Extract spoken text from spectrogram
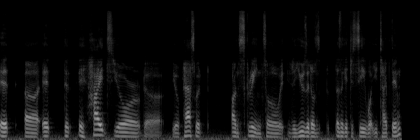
it uh, it it hides your your password on screen. So the user doesn't doesn't get to see what you typed in.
